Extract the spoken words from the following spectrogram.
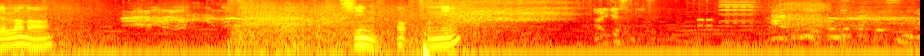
될라나. 진, 어, 정리? 있습니다.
